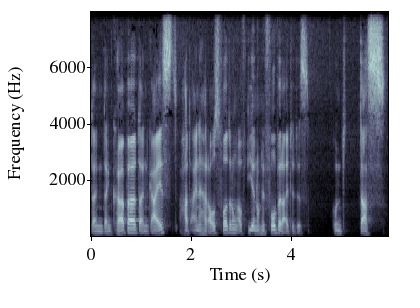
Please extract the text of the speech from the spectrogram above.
dein, dein Körper, dein Geist hat eine Herausforderung, auf die er noch nicht vorbereitet ist. Und das,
